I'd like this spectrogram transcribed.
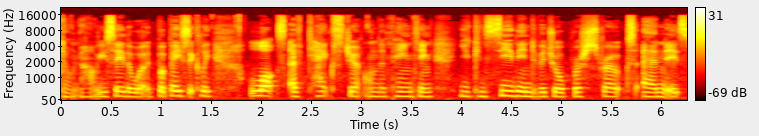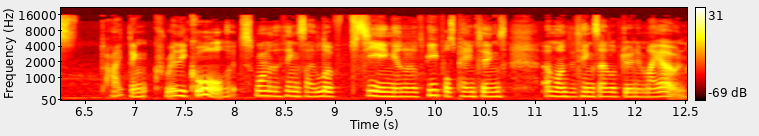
don't know how you say the word, but basically lots of texture on the painting. You can see the individual brush strokes and it's I think really cool. It's one of the things I love seeing in other people's paintings and one of the things I love doing in my own.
